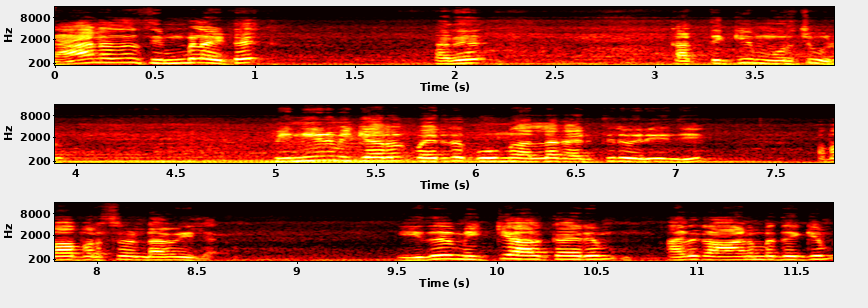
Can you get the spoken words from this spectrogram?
ഞാനത് സിമ്പിളായിട്ട് അത് കത്തിക്ക് മുറിച്ച് വിടും. പിന്നീട് മിക്കവാറും വരുന്ന കൂമ്പ് നല്ല കരുത്തിൽ വരികയും ചെയ്യും. അപ്പോൾ ആ പ്രശ്നം ഉണ്ടാവുകയില്ല ഇത് മിക്ക ആൾക്കാരും അത് കാണുമ്പോഴത്തേക്കും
